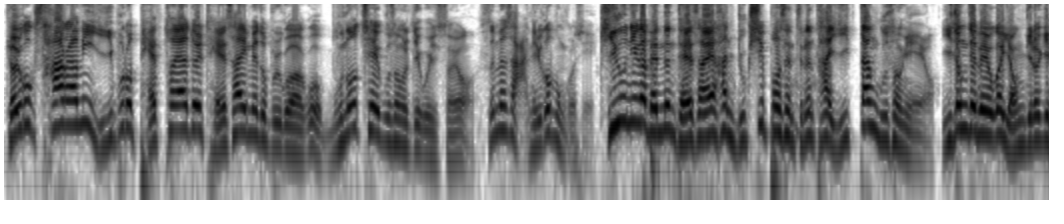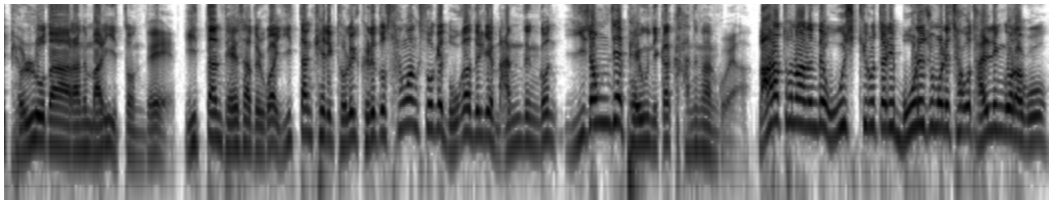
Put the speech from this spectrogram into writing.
결국 사람이 입으로 뱉어야 될 대사임에도 불구하고 문어체의 구성을 띠고 있어요. 쓰면서 안 읽어본 거지. 기훈이가 뱉는 대사의 한 60%는 다 이딴 구성이에요. 이정재 배우가 연기력이 별로다라는 말이 있던데, 이딴 대사들과 이딴 캐릭터를 그래도 상황 속에 녹아들게 만든 건 이정재 배우니까 가능한 거야. 마라톤 하는데 50kg짜리 모래주머니 차고 달린 거라고.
